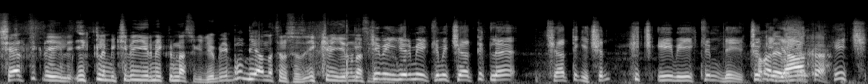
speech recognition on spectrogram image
Çeltik'le ilgili iklim 2020 iklim nasıl gidiyor? Bir, bu bir anlatır mısınız? 2020 nasıl gidiyor? 2020 iklimi Çeltik'le Çeltik için hiç iyi bir iklim değil. Çünkü bak, ha. hiç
